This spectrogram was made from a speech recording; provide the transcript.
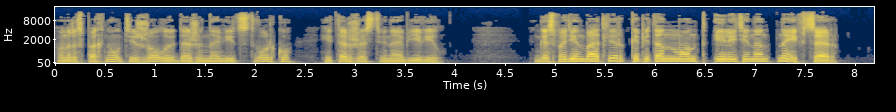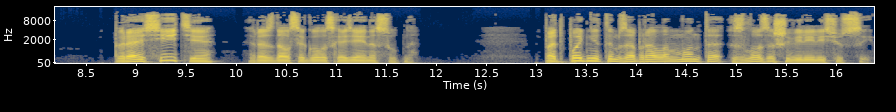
он распахнул тяжелую даже на вид створку и торжественно объявил. «Господин Батлер, капитан Монт и лейтенант Нейв, сэр». «Просите», — раздался голос хозяина судна. Под поднятым забралом Монта зло зашевелились усы.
